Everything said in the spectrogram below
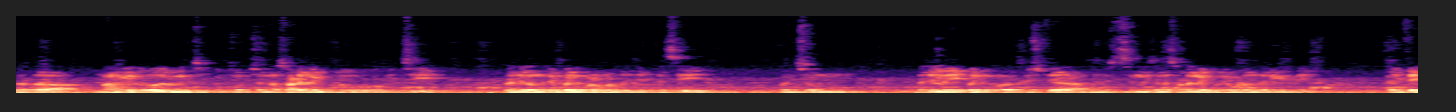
గత నాలుగైదు రోజుల నుంచి కొంచెం చిన్న సడలింపులు ఇచ్చి ప్రజలందరూ ఇబ్బంది పడకూడదని చెప్పేసి కొంచెం ప్రజల ఇబ్బంది దృష్ట్యా కొంచెం చిన్న చిన్న సడలింపులు ఇవ్వడం జరిగింది. అయితే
